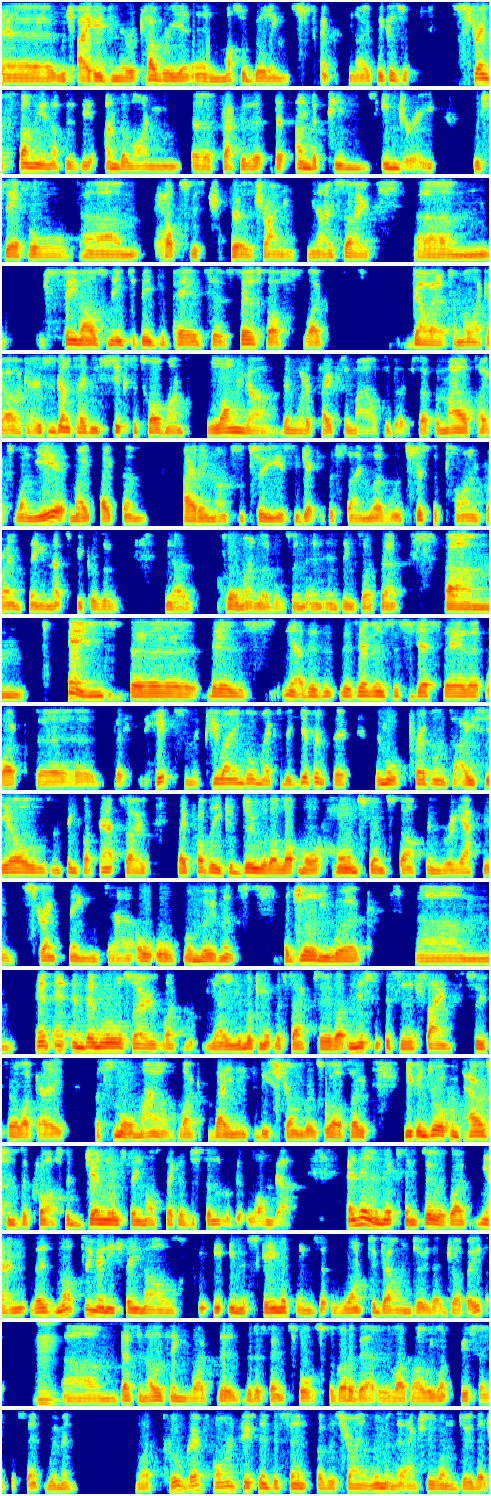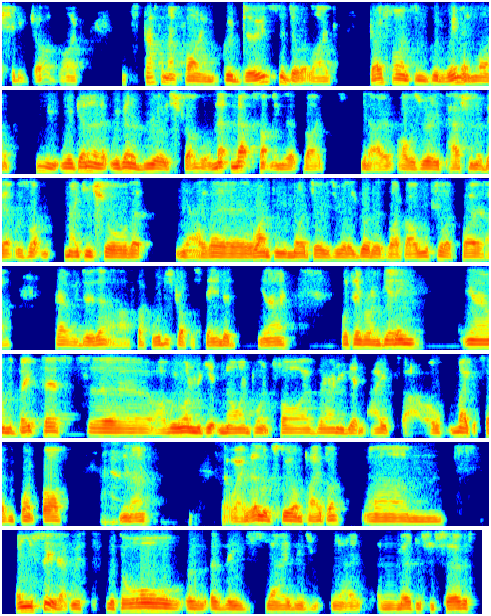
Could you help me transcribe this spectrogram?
uh, which aids in their recovery and, and, muscle building strength. You know, because strength, funnily enough, is the underlying uh, factor that that underpins injury, which therefore um, helps with further training. You know, so um, females need to be prepared to first off like go at it from a like, oh, okay, this is going to take me six to 12 months longer than what it takes a male to do. So if a male takes one year, it may take them 18 months to two years to get to the same level. It's just a time frame thing, and that's because of you know hormone levels and, and, and things like that. Um, and uh, there's you know there's there's evidence to suggest there that like the the hips and the Q angle makes a big difference. They're they're more prevalent to ACLs and things like that. So they probably could do with a lot more hamstring stuff and reactive strength things uh, or, or, or, movements, agility work. Um, and, and, and, then we're also like, you know, you're looking at the fact too, like, this, this is the same too for like a, a small male, like they need to be stronger as well. So you can draw comparisons across, but generally females take just a little bit longer. And then the next thing too is like, you know, there's not too many females in the scheme of things that want to go and do that job either. Mm. Um, that's another thing like the, the defence force forgot about. Was like, oh, we want 15% women. I'm like, cool, go find 15% of Australian women that actually want to do that shitty job. Like, it's tough enough finding good dudes to do it. Like, go find some good women. Like, we, are gonna we're gonna really struggle, and, that, and that's something that like you know I was really passionate about was like making sure that you know the one thing the military is really good is like, oh, we'll fill a quota. How do we do that? Oh, fuck, we'll just drop a standard. You know, what's everyone getting? you know, on the beep tests, uh, oh, we want them to get 9.5. They're only getting eight. So we'll make it 7.5, you know, that way. That looks good on paper. Um, and you see that with, with all of, of, these, you know, these, you know, emergency services.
